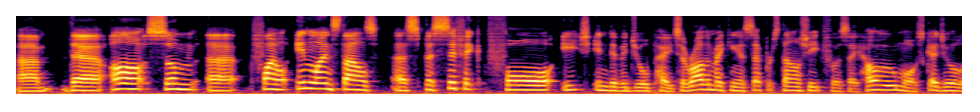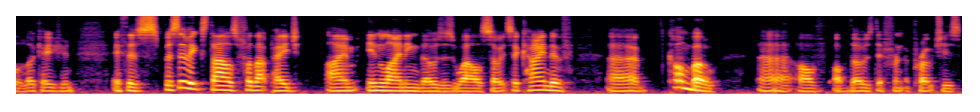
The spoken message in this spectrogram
Um, there are some uh, final inline styles uh, specific for each individual page. So rather than making a separate style sheet for, say, home or schedule or location, if there's specific styles for that page, I'm inlining those as well. So it's a kind of uh, combo uh, of, of those different approaches.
